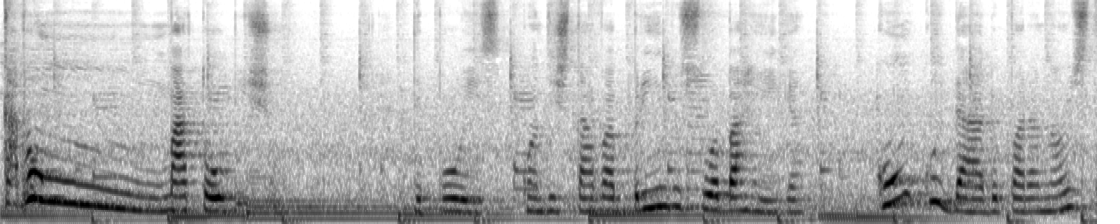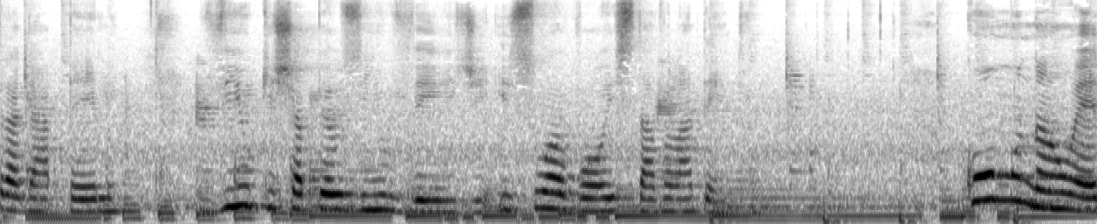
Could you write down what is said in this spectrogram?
cabum! matou o bicho. Depois, quando estava abrindo sua barriga, com cuidado para não estragar a pele, viu que Chapeuzinho Verde e sua avó estavam lá dentro. Como não é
